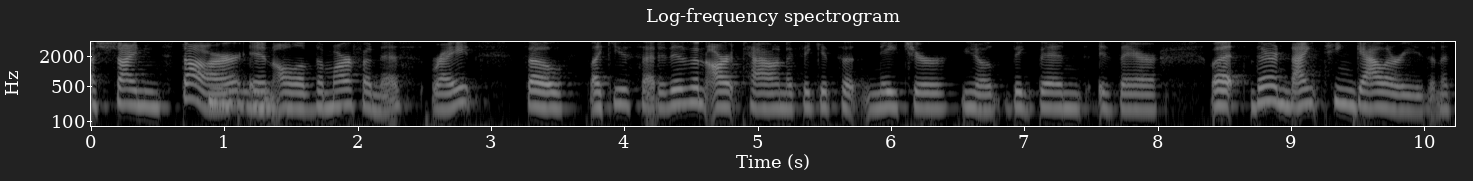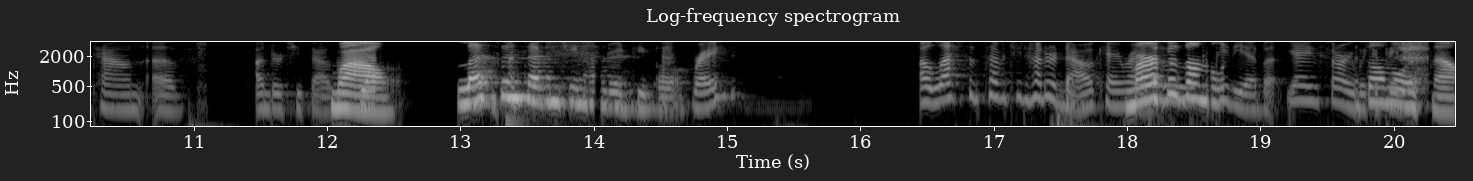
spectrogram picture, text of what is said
a shining star mm-hmm. in all of the Marfa-ness, right? So, like you said, it is an art town. I think it's a nature, you know, Big Bend is there, but there are 19 galleries in a town of under 2,000 wow. People. Less than 1,700 people. right? Oh, less than 1,700 now. Okay, right. Marfa's on Wikipedia, but yeah, sorry, it's Wikipedia. on the list now.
